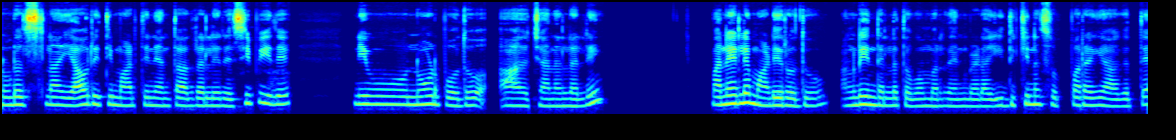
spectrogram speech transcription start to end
ನೂಡಲ್ಸ್ನ ಯಾವ ರೀತಿ ಮಾಡ್ತೀನಿ ಅಂತ ಅದರಲ್ಲಿ ರೆಸಿಪಿ ಇದೆ. ನೀವು ನೋಡ್ಬೋದು ಆ ಚಾನಲಲ್ಲಿ ಮನೆಯಲ್ಲೇ ಮಾಡಿರೋದು ಅಂಗಡಿಯಿಂದೆಲ್ಲ ತೊಗೊಂಬರೋದೇನು ಬೇಡ. ಇದಕ್ಕಿಂತ ಸೂಪ್ಪರಾಗಿ ಆಗುತ್ತೆ.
